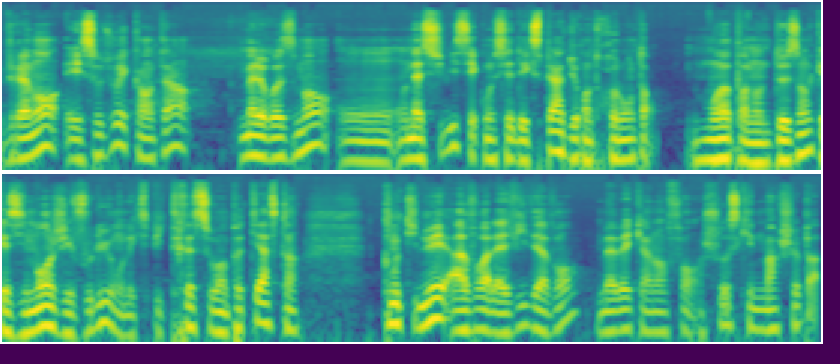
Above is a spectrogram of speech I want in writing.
Vraiment, et surtout avec Quentin, malheureusement, on, a suivi ces conseils d'experts durant trop longtemps. Moi, pendant deux ans, quasiment, j'ai voulu, on l'explique très souvent en podcast, hein, continuer à avoir la vie d'avant, mais avec un enfant, chose qui ne marche pas.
